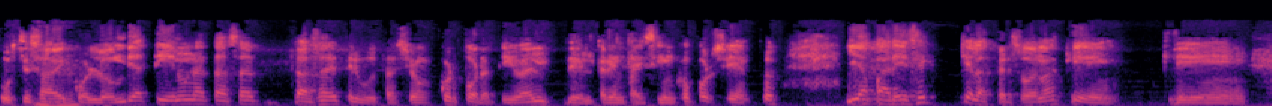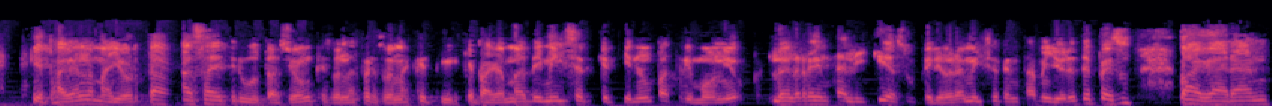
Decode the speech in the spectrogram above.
Usted sabe, Colombia tiene una tasa, tasa de tributación corporativa del, del 35% y aparece que las personas que, que, que, pagan la mayor tasa de tributación, que son las personas que, que pagan más de mil, que tienen un patrimonio, la renta líquida superior a mil setenta millones de pesos, pagarán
